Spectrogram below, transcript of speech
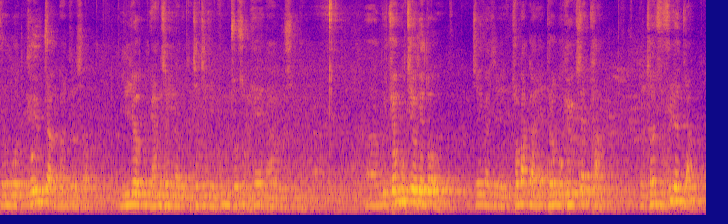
드론봇 교육장을 만들어서 인력 양성이라든가 전체적인 군 조성을 해 나가고 있습니다. 아, 우리 경북 지역에도 저희가 이제 조만간에 드론봇 교육센터, 또 전수 훈련장,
